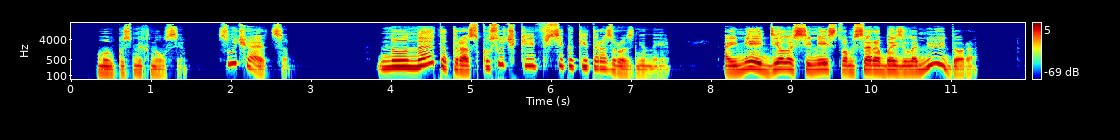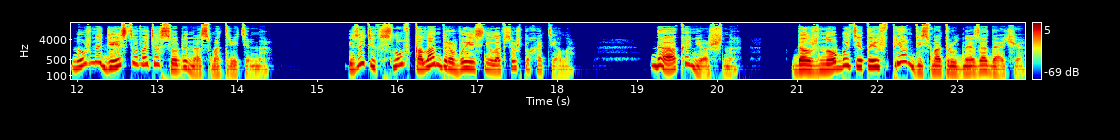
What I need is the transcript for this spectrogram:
— Монк усмехнулся. Случается. Но на этот раз кусочки все какие-то разрозненные. А имея дело с семейством сэра Безила Мюидора, нужно действовать особенно осмотрительно. Из этих слов Каландра выяснила все, что хотела. Да, конечно. Должно быть, это и впрямь весьма трудная задача.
